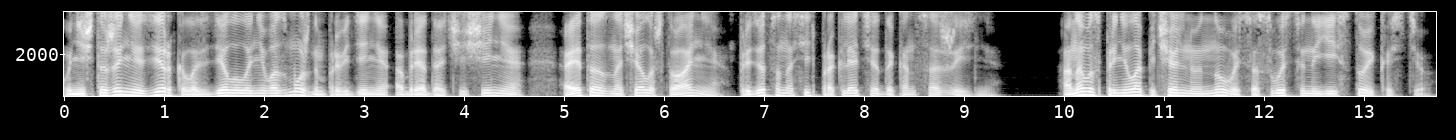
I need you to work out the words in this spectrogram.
Уничтожение зеркала сделало невозможным проведение обряда очищения, а это означало, что Анне придется носить проклятие до конца жизни. Она восприняла печальную новость со свойственной ей стойкостью.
